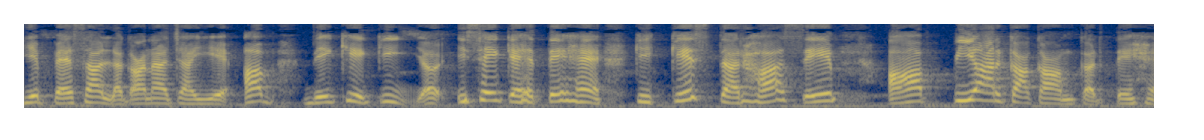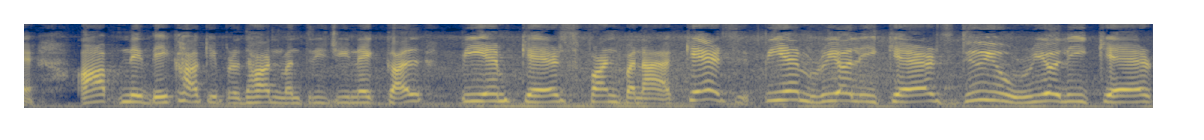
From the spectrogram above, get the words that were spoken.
ये पैसा लगाना चाहिए। अब देखिए कि इसे कहते हैं कि किस तरह से आप पीआर का काम करते हैं। आपने देखा कि प्रधानमंत्री जी ने कल पीएम केयर्स फंड बनाया। Cares PM really cares do you really care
